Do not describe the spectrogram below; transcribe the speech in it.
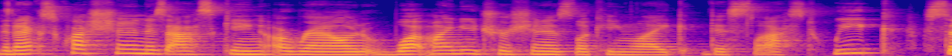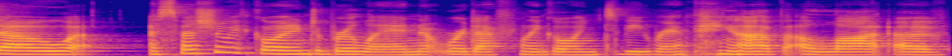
The next question is asking around what my nutrition is looking like this last week. So especially with going to Berlin, we're definitely going to be ramping up a lot of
